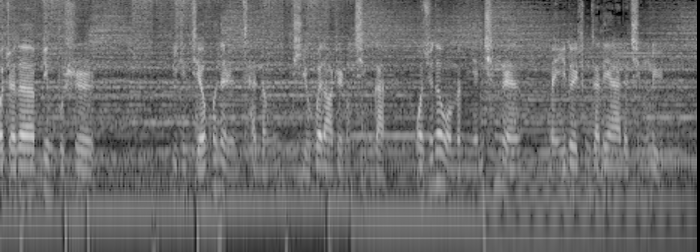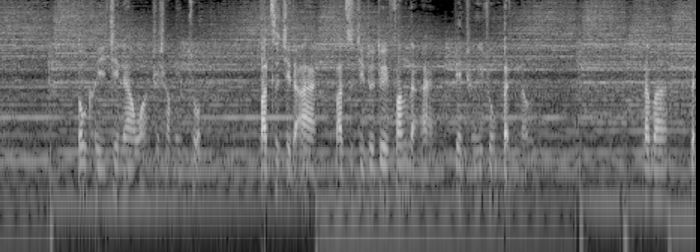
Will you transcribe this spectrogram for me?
我觉得并不是已经结婚的人才能体会到这种情感。我觉得我们年轻人，每一对正在恋爱的情侣，都可以尽量往这上面做，把自己的爱，把自己对对方的爱变成一种本能。那么本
